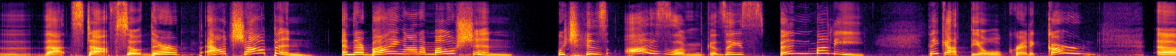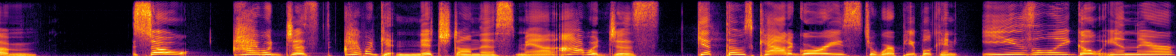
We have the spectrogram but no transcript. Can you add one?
that stuff. So they're out shopping and they're buying on emotion, which is awesome because they spend money. They got the old credit card. Um so I would just I would get niched on this, man. I would just get those categories to where people can easily go in there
